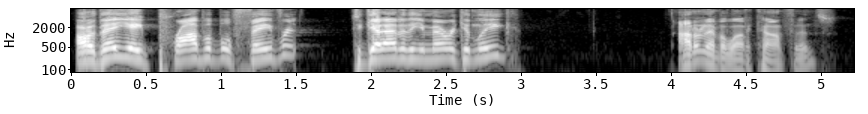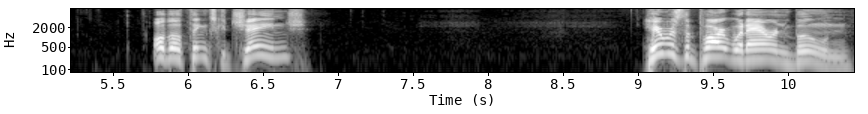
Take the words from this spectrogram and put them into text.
are they a probable favorite to get out of the American League? I don't have a lot of confidence. Although things could change. Here was the part with Aaron Boone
